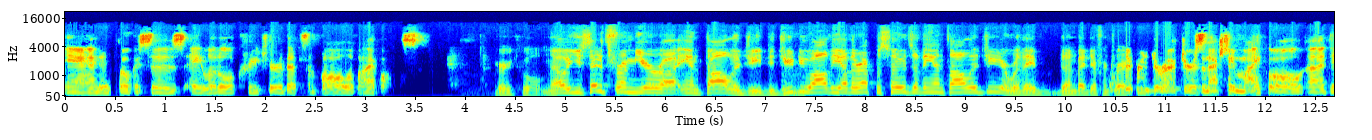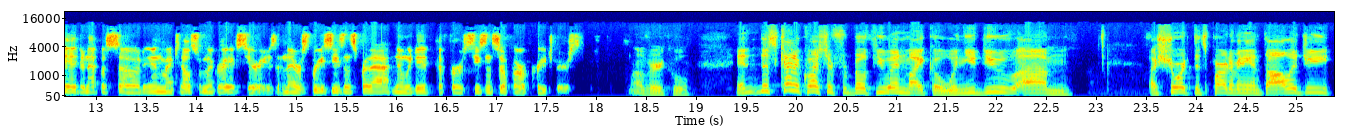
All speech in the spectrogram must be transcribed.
and it focuses a little creature that's a ball of eyeballs. Very cool. Now, you said it's from your uh, anthology. Did you do all the other episodes of the anthology, or were they done by different directors? different directors, and actually Michael uh, did an episode in my Tales from the Grave series, and there was three seasons for that, and then we did the first season so far of Creatures. Oh, very cool. And this kind of question for both you and Michael: When you do um, a short that's part of an anthology,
